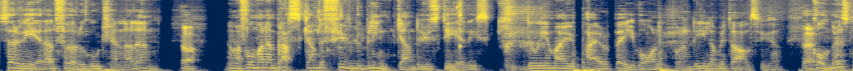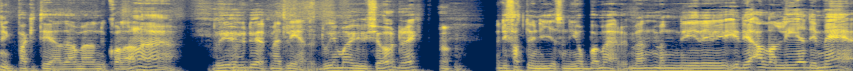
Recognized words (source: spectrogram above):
serverad för att godkänna den. Ja, När man får man en braskande, ful, blinkande, hysterisk, då är man ju Pirate Bay-varning på den. Det gillar man inte alls. Liksom. Nej. Kommer en snyggt paketerad, ja men kolla den här. Då är ju det med ett leende. Då är man ju körd direkt. ja. Men det fattar ju ni som ni jobbar med det. Men, men är, det, är det alla led är med?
